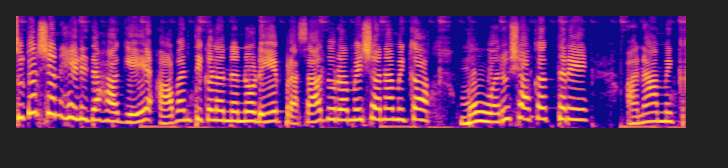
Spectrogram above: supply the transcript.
ಸುದರ್ಶನ್ ಹೇಳಿದ ಹಾಗೆ ಆವಂತಿಗಳನ್ನು ನೋಡಿ ಪ್ರಸಾದ್, ರಮೇಶ್, ಅನಾಮಿಕ ಮೂವರು ಶಾಕ್ ಆಗ್ತಾರೆ. ಅನಾಮಿಕ,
